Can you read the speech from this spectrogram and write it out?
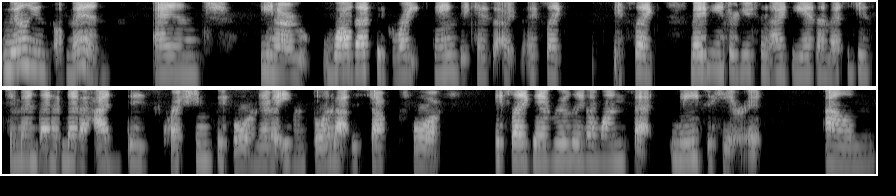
millions of men. And, you know, while that's a great thing because it's like, it's like maybe introducing ideas and messages to men that have never had these questions before, never even thought about this stuff before. It's like they're really the ones that need to hear it. Um,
